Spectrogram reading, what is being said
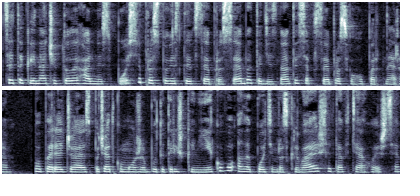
Це такий, начебто, легальний спосіб розповісти все про себе та дізнатися все про свого партнера. Попереджаю, спочатку може бути трішки ніяково, але потім розкриваєшся та втягуєшся.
